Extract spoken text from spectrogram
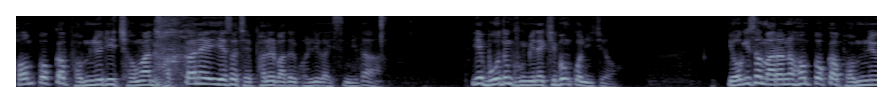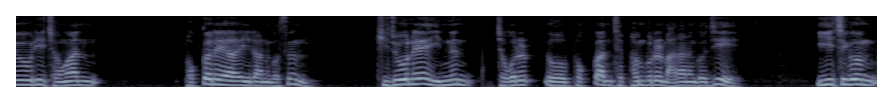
헌법과 법률이 정한 법관에 의해서 재판을 받을 권리가 있습니다. 이게 모든 국민의 기본권이죠. 여기서 말하는 헌법과 법률이 정한 법관회의라는 것은 기존에 있는 저거를 어, 법관 재판부를 말하는 거지 이 지금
